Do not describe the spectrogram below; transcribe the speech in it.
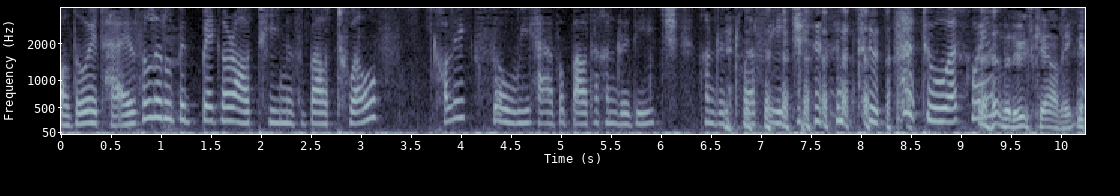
Although it is a little bit bigger, our team is about 12 colleagues, so we have about 100 each, 100 plus each to, to work with. but who's counting?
